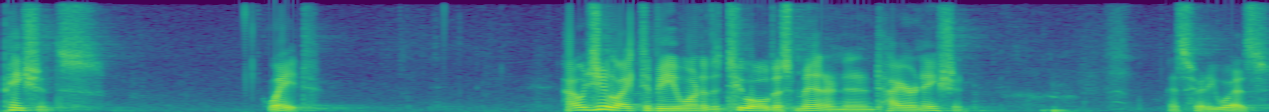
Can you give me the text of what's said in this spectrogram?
Patience. Wait. How would you like to be one of the two oldest men in an entire nation? That's what he was.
